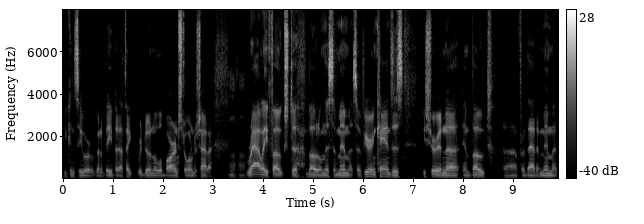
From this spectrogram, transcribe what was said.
you can see where we're going to be. But I think we're doing a little barnstorm to try to Mhm. rally folks to vote on this amendment. So if you're in Kansas, be sure and uh, and vote uh, for that amendment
